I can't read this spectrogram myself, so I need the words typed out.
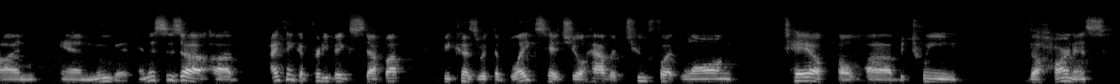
uh, and, and move it. And this is a, a, I think, a pretty big step up because with the Blake's hitch, you'll have a two foot long tail uh, between the harness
